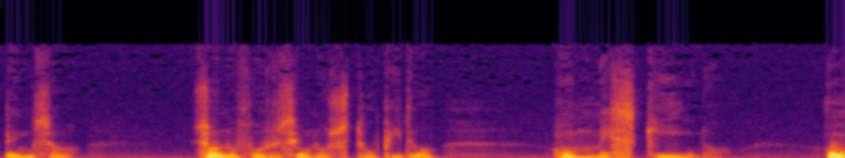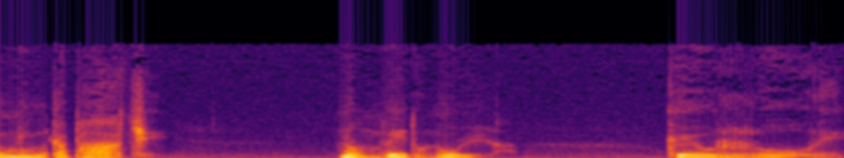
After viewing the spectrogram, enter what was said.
pensò, sono forse uno stupido, un meschino, un incapace. Non vedo nulla. Che orrore.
